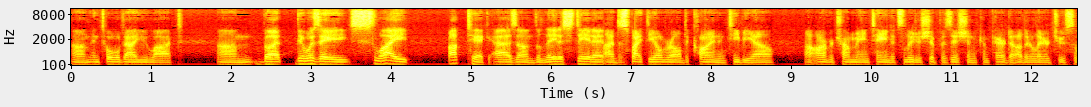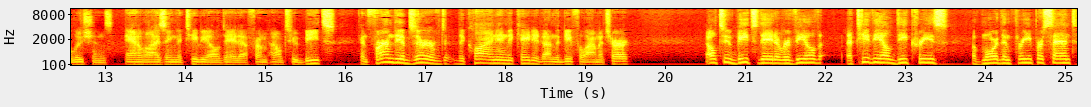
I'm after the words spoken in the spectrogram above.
um, in total value locked, um, but there was a slight uptick as of the latest data, uh, despite the overall decline in TVL, Uh, Arbitrum maintained its leadership position compared to other layer 2 solutions. Analyzing the TVL data from L2 Beats confirmed the observed decline indicated on the DefiLlama chart. L2 Beats data revealed a TVL decrease of more than 3%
